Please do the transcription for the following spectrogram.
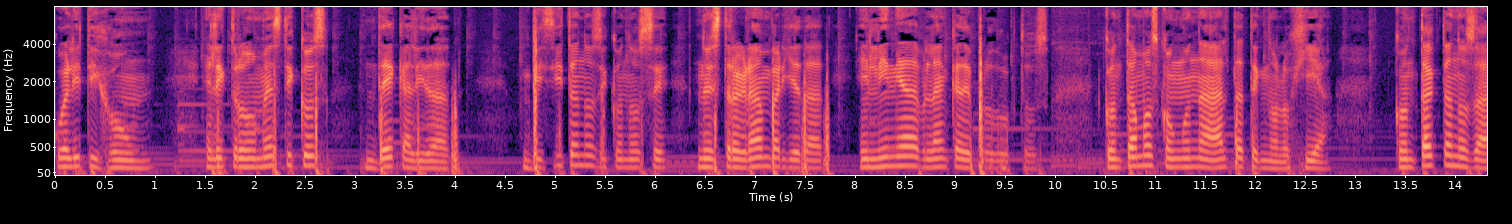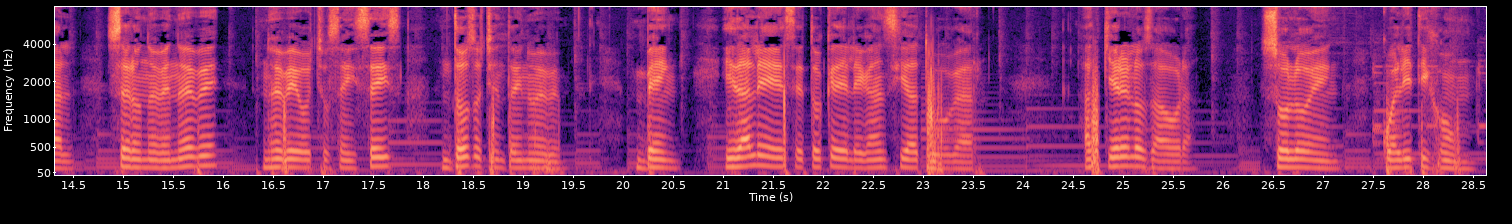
Quality Home, electrodomésticos de calidad. Visítanos y conoce nuestra gran variedad en línea blanca de productos. Contamos con una alta tecnología. Contáctanos al 099 9866 289. Ven y dale ese toque de elegancia a tu hogar. Adquiérelos ahora, solo en Quality Home.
